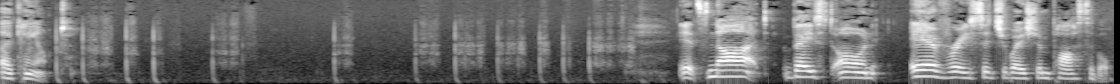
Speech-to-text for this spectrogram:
account. It's not based on every situation possible.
